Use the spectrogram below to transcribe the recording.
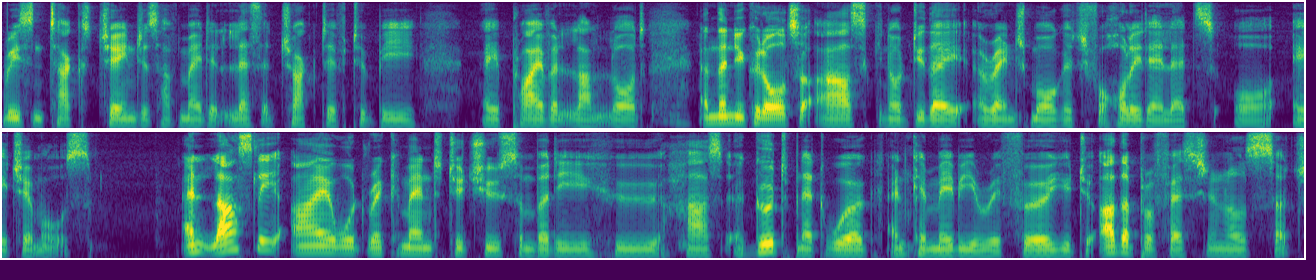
recent tax changes have made it less attractive to be a private landlord. And then you could also ask, you know, do they arrange mortgage for holiday lets or HMOs? And lastly, I would recommend to choose somebody who has a good network and can maybe refer you to other professionals such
